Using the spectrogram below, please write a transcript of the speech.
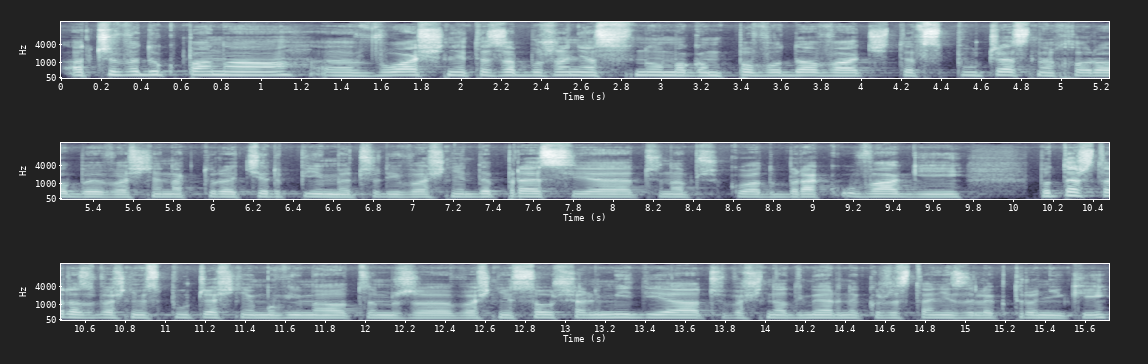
A czy według Pana e, właśnie te zaburzenia snu mogą powodować te współczesne choroby, właśnie na które cierpimy, czyli właśnie depresję, czy na przykład brak uwagi? Bo też teraz właśnie współcześnie mówimy o tym, że właśnie social media, czy właśnie nadmierne korzystanie z elektroniki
